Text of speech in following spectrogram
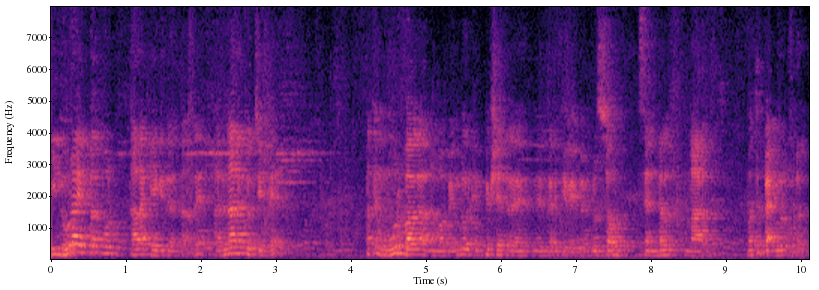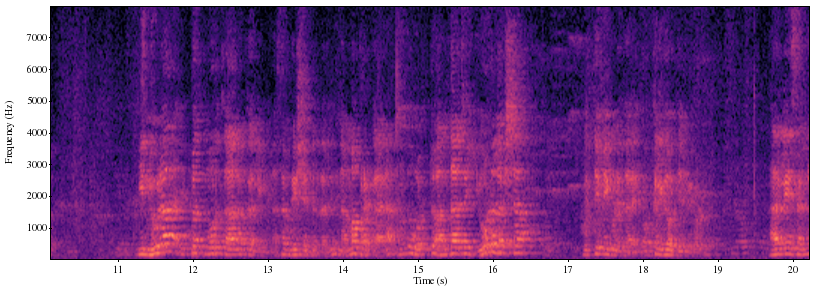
ಈ ನೂರ ಇಪ್ಪತ್ಮೂರು ತಾಲೂಕು ಹೇಗಿದೆ ಅಂತಂದ್ರೆ ಹದಿನಾಲ್ಕು ಜಿಲ್ಲೆ, ಮತ್ತೆ ಮೂರು ಭಾಗ ನಮ್ಮ ಬೆಂಗಳೂರು ಎಂ ಪಿ ಕ್ಷೇತ್ರ ಕರಿತೀವಿ, ಬೆಂಗಳೂರು ಸೌತ್ ಸೆಂಟ್ರಲ್ ನಾರ್ತ್ ಮತ್ತು ಬ್ಯಾಂಗ್ಳೂರು ರೂರಲ್ ಈ ನೂರ ಇಪ್ಪತ್ಮೂರು ತಾಲೂಕಲ್ಲಿ ಅಸೆಂಬ್ಲಿ ಕ್ಷೇತ್ರದಲ್ಲಿ ನಮ್ಮ ಪ್ರಕಾರ ಒಂದು ಒಟ್ಟು ಅಂದಾಜು ಏಳು ಲಕ್ಷ ಉದ್ಯಮಿಗಳಿದ್ದಾರೆ, ಒಕ್ಕಲಿಗ ಉದ್ಯಮಿಗಳು. ಅದರಲ್ಲಿ ಸಣ್ಣ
